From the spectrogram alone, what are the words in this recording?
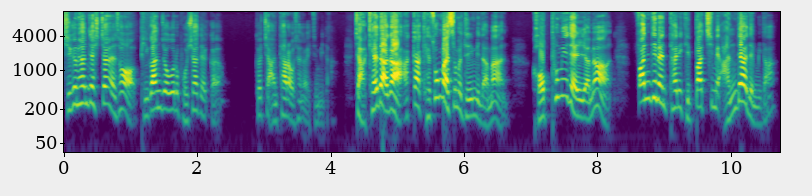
지금 현재 시점에서 비관적으로 보셔야 될까요? 그렇지 않다라고 생각이 듭니다. 자, 게다가 아까 계속 말씀을 드립니다만 거품이 되려면 펀디멘탈이 뒷받침이 안 돼야 됩니다.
